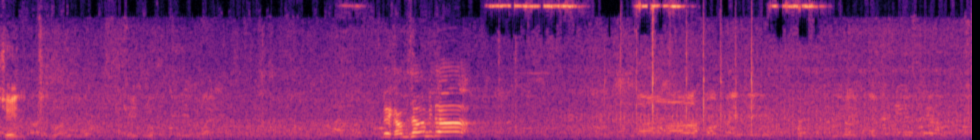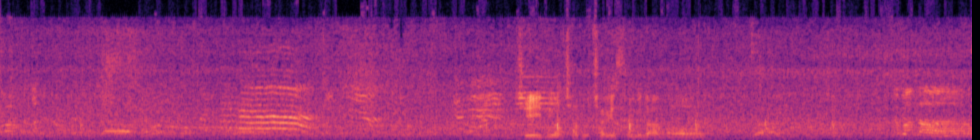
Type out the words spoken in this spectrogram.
제이, 저도 왔는데. 제이도. 네, 감사합니다. 제이디원 차 도착했습니다. 이따 만나.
